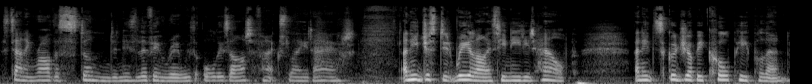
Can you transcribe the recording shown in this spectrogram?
standing rather stunned in his living room with all his artefacts laid out. And he just did realise he needed help. And it's a good job he called people in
